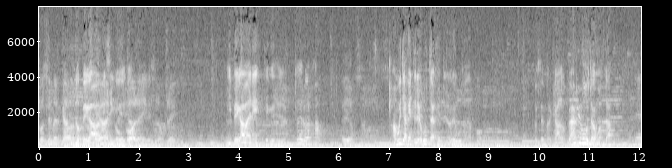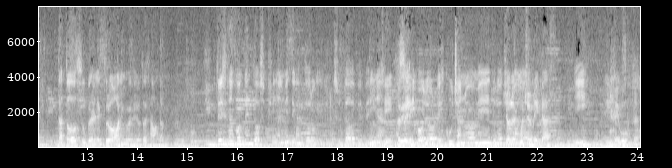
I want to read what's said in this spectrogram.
José Mercado No pegaba en ni con cola ahí en ese long play. Y pegaba en este, qué sé yo. Entonces lo dejamos. qué sé yo. A mucha gente le gusta, a gente no le gusta tampoco. El mercado. Pero a mí me gusta cómo está. Está todo súper electrónico. Toda esa onda me gustó. ¿Ustedes están contentos finalmente con todo lo que el resultado de Peperina? Sí, Así sí. tipo lo escuchan nuevamente, lo Yo lo escucho en mi casa ¿Y? y me gusta.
